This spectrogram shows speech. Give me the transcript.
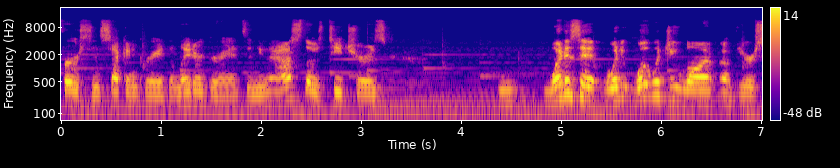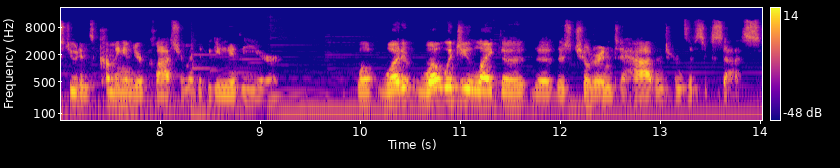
first and second grade, the later grades, and you ask those teachers what is it what what would you want of your students coming into your classroom at the beginning of the year? What what what would you like the, the, those children to have in terms of success?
